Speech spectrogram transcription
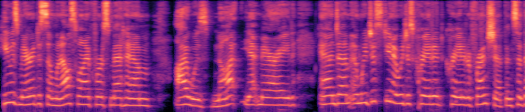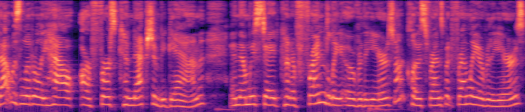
He was married to someone else when I first met him. I was not yet married. And, um, and we just, you know, we just created, created a friendship. And so that was literally how our first connection began. And then we stayed kind of friendly over the years, not close friends, but friendly over the years.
